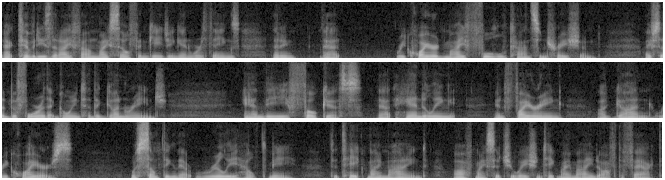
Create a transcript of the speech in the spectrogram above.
activities that I found myself engaging in were things that in, that required my full concentration I've said before that going to the gun range and the focus that handling and firing a gun requires was something that really helped me to take my mind off my situation, take my mind off the fact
